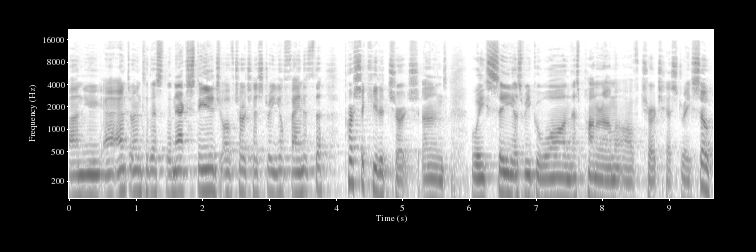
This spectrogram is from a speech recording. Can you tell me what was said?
and you uh, enter into this the next stage of church history, you'll find it's the persecuted church. And we see as we go on this panorama of church history. So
